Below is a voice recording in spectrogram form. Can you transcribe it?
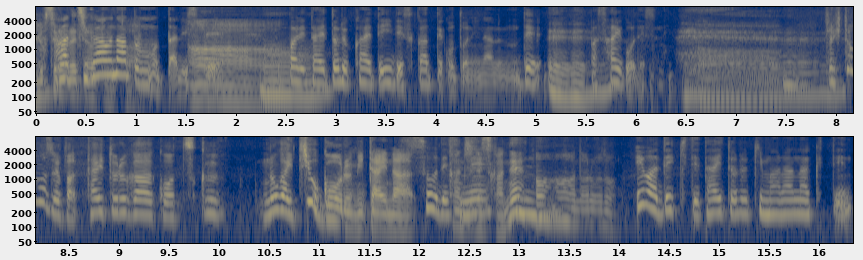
寄せらあ違うなとっ思ったりしてやあっぱりタイトル変えていいですかってことになるので、ええ。やっぱ最後ですね。ー。じゃあひとまずやっぱタイトルがこうつくのが一応ゴールみたいなそうですね。感じですかね。うん。ああなるほど。絵はできてタイトル決まらなくて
